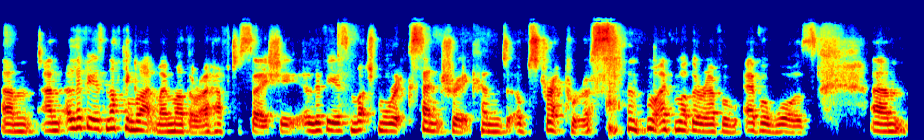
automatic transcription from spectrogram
Um, and Olivia is nothing like my mother, I have to say. She Olivia is much more eccentric and obstreperous than my mother ever ever was. Um,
